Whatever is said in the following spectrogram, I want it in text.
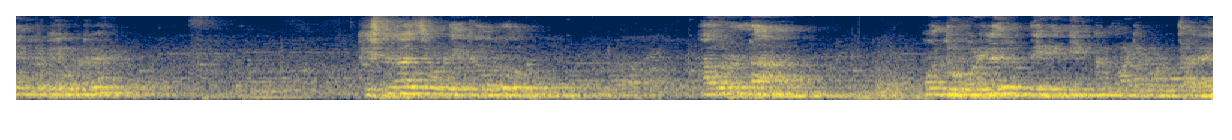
ಏನು ಬಗ್ಗೆ ಕೃಷ್ಣರಾಜ ಒಡೆಯರವರು ಅವರನ್ನು ಒಂದು ಒಳ್ಳೆಯ ಹುದ್ದೆಗೆ ನೇಮಕ ಮಾಡಿಕೊಡ್ತಾರೆ.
